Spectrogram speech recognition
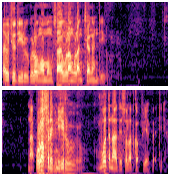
Tapi ojo tiru, kalau ngomong saya ulang-ulang jangan tiru. Nah, kalau sering niru, buat nanti sholat qobliyah ba'diyah.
